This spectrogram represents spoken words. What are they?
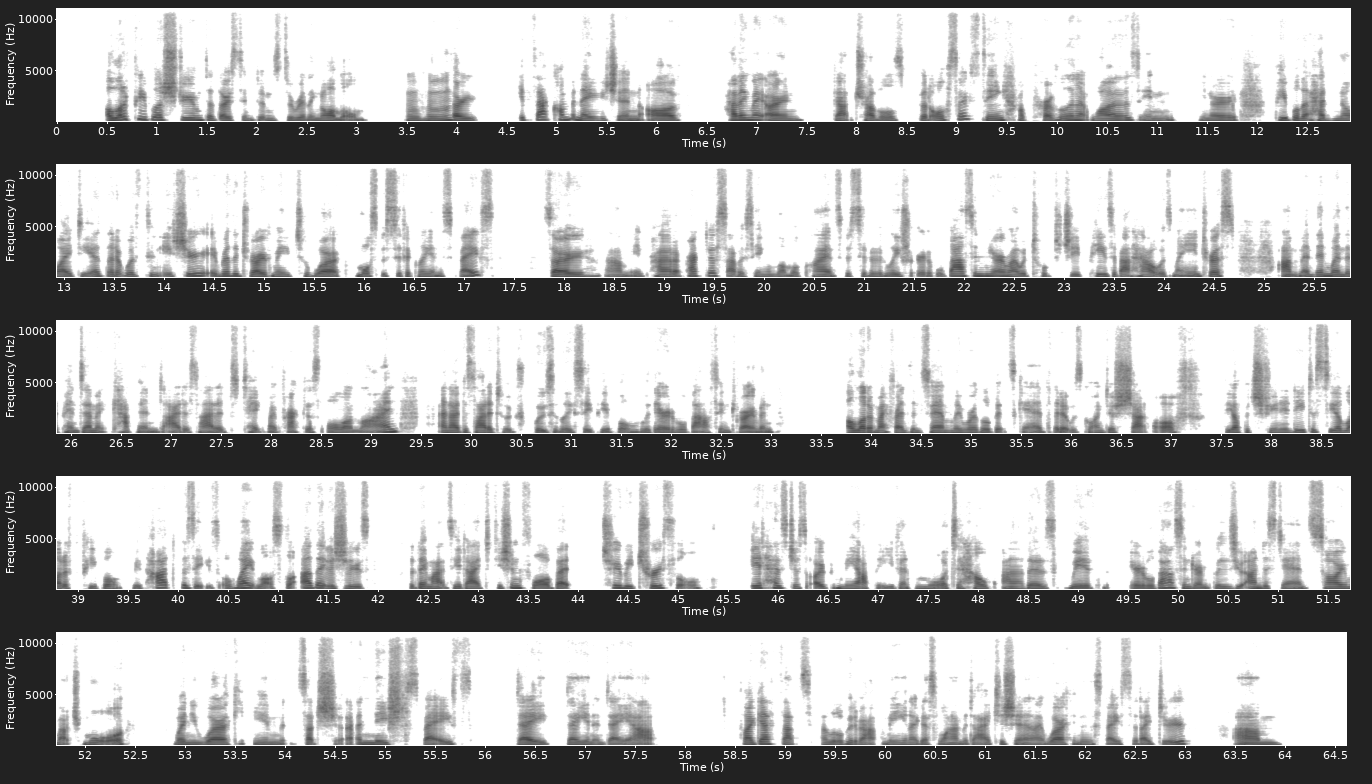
a lot of people assume that those symptoms are really normal. Mm-hmm. So it's that combination of having my own gut troubles, but also seeing how prevalent it was in, you know, people that had no idea that it was an issue. It really drove me to work more specifically in the space. So, um, in private practice, I was seeing a lot more clients specifically for irritable bowel syndrome. I would talk to GPs about how it was my interest. Um, and then when the pandemic happened, I decided to take my practice all online and I decided to exclusively see people with irritable bowel syndrome. And a lot of my friends and family were a little bit scared that it was going to shut off the opportunity to see a lot of people with heart disease or weight loss or other issues that they might see a dietitian for. But to be truthful, it has just opened me up even more to help others with irritable bowel syndrome because you understand so much more when you work in such a niche space day day in and day out. So I guess that's a little bit about me and I guess why I'm a dietitian and I work in the space that I do. Um,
